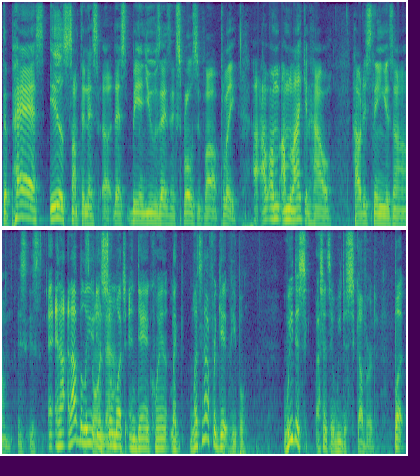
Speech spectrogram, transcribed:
the pass is something that's uh, that's being used as explosive uh, play. I, I'm I'm liking how how this thing is um is is And, and I, and I believe going in so much in Dan Quinn. Like, let's not forget, people. We dis- I shouldn't say we discovered, but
